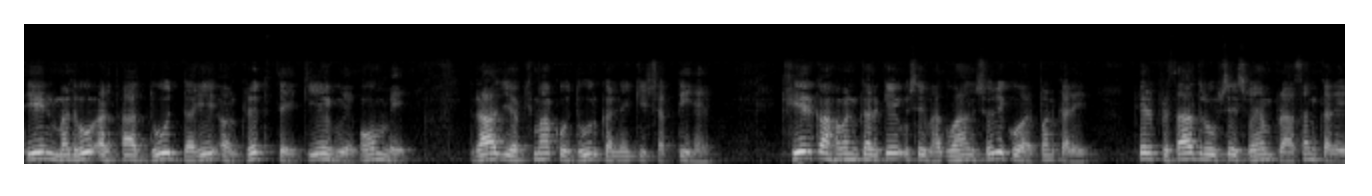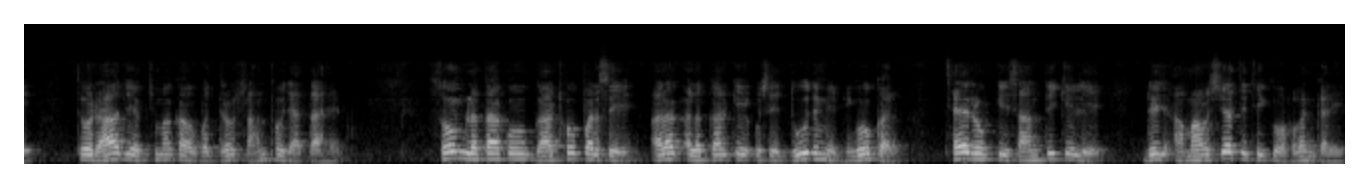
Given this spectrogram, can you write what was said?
तीन मधु अर्थात दूध, दही और घृत से किए हुए होम में राज यक्षमा को दूर करने की शक्ति है। खीर का हवन करके उसे भगवान सूर्य को अर्पण करे। फिर प्रसाद रूप से स्वयं प्राशन करे तो राज यक्षमा का उपद्रव शांत हो जाता है। सोमलता को गाठों पर से अलग अलग करके उसे दूध में भिगोकर क्षय रोग की शांति के लिए द्विज अमावस्या तिथि को हवन करे।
